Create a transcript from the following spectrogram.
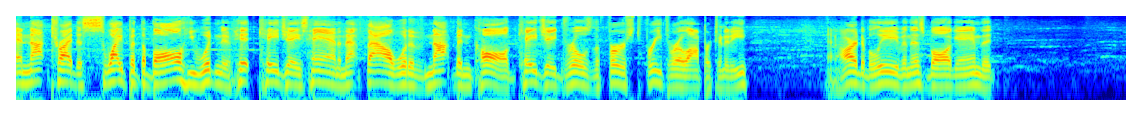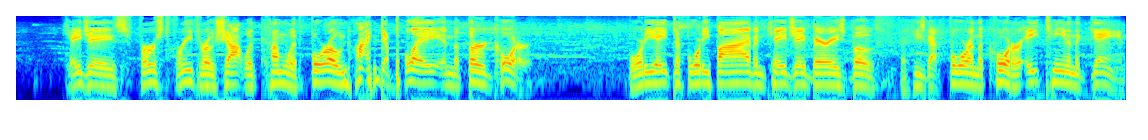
and not tried to swipe at the ball, he wouldn't have hit KJ's hand, and that foul would have not been called. KJ drills the first free throw opportunity. And hard to believe in this ball game that KJ's first free throw shot would come with 409 to play in the third quarter. 48 to 45, and KJ buries both. He's got four in the quarter, 18 in the game.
